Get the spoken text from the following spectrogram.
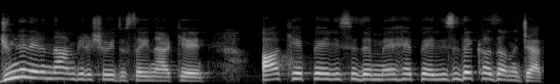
cümlelerinden biri şuydu Sayın Erkek'in. AKP'lisi de MHP'lisi de kazanacak.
